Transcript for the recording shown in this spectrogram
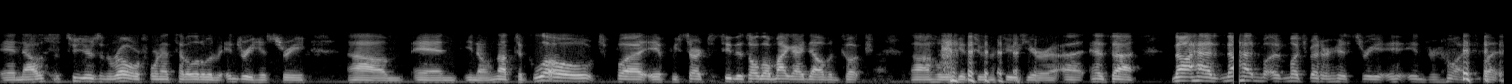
And now this is two years in a row where Fournette's had a little bit of injury history. Um, and you know, not to gloat, but if we start to see this, although my guy Dalvin Cook, uh, who we'll get to in a few here, uh, has uh, not had not had much better history injury wise, but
